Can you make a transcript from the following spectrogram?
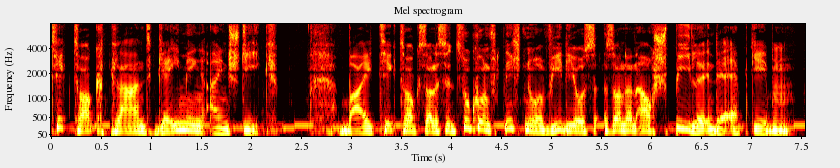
TikTok plant Gaming-Einstieg. Bei TikTok soll es in Zukunft nicht nur Videos, sondern auch Spiele in der App geben.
